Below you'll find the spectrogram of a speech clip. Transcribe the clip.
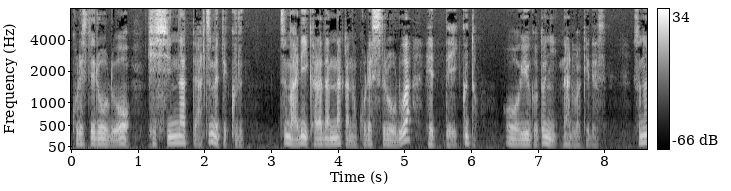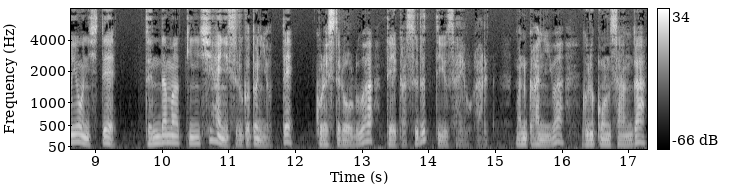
コレステロールを必死になって集めてくる。つまり体の中のコレステロールは減っていくということになるわけです。そのようにして善玉菌支配にすることによってコレステロールは低下するっていう作用がある。マヌカハニーはグルコン酸が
